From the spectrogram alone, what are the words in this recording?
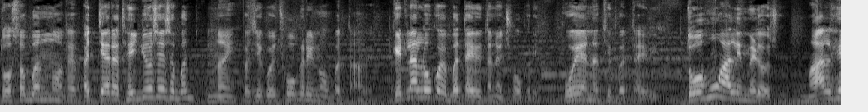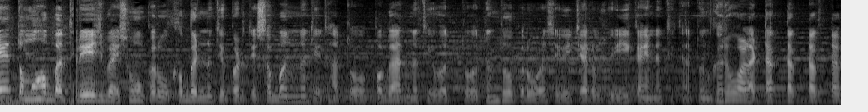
તો સંબંધ ન થાય. અત્યારે થઈ ગયો છે સંબંધ? નહીં. પછી કોઈ છોકરી નો બતાવે. કેટલા લોકોએ બતાવી તને છોકરી? કોઈએ નથી બતાવી. તો હું આલી મેળ્યો છું. માલ હે તો મોહબ્બત. ભાઈ શું કરવું? ખબર નથી પડતી. સંબંધ નથી થતો. પગાર નથી વધતો. ધંધો કરવો હશે, વિચારું છું. એ કાંઈ નથી થતું. ઘરવાળા ટક ટક ટક ટક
